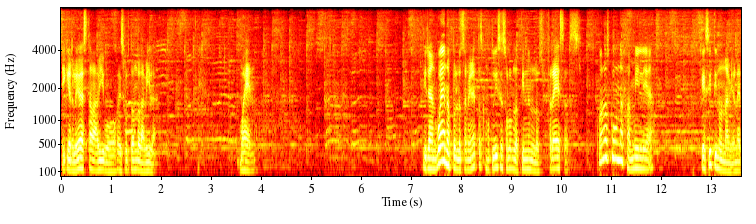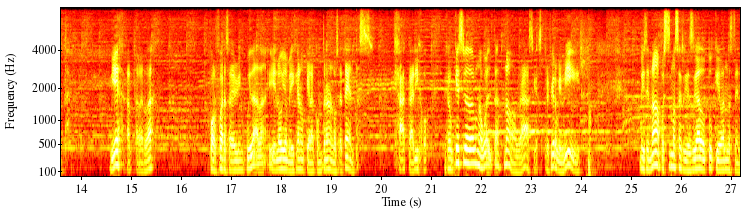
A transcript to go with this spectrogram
y que en realidad estaba vivo, disfrutando la vida. Bueno, Dirán, bueno, pero las avionetas, como tú dices, solo la tienen los fresas. Conozco una familia que sí tiene una avioneta. Vieja, la verdad. Por fuera se ve bien cuidada. Y luego ya me dijeron que la compraron en los 70s. Ja, carijo. Me dijo, ¿quieres ir a dar una vuelta? No, gracias, prefiero vivir. Me dicen, no, pues es más arriesgado tú que andas en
